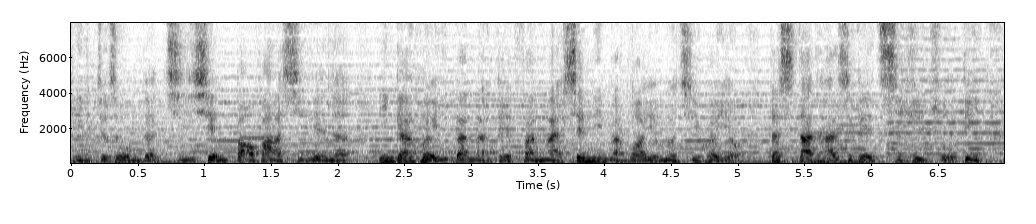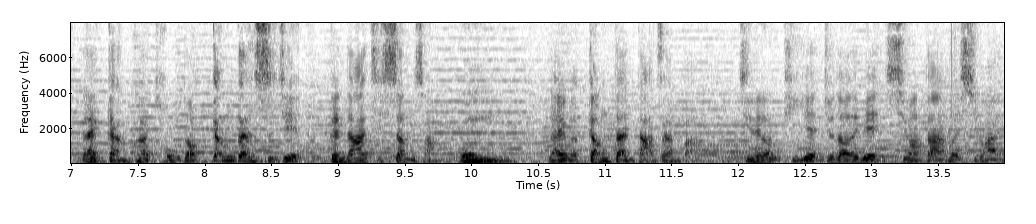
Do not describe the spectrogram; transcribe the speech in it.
品，就是我们的极限爆发系列呢，应该会有一般版可以贩卖，限定版不知道有没有机会有。但是大家还是可以持续锁定，来赶快投入到钢弹世界，跟大家一起上场，轰，来一个钢弹大战吧！今天的体验就到这边，希望大家会喜欢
